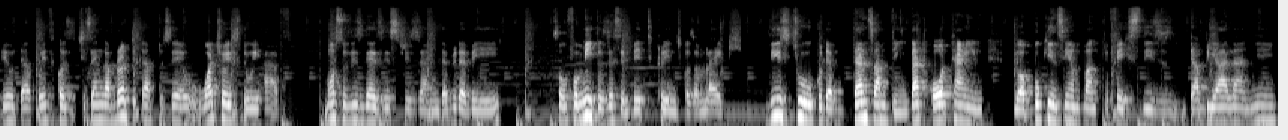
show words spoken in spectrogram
build up with because Chisenga brought it up to say, what choice do we have? Most of these guys' histories are in WWE. So for me, it was just a bit cringe because I'm like, these two could have done something that whole time you're booking CM Punk to face these Dabiala, ni,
